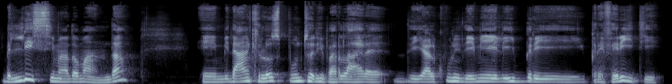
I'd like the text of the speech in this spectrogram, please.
bellissima domanda e mi dà anche lo spunto di parlare di alcuni dei miei libri preferiti,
